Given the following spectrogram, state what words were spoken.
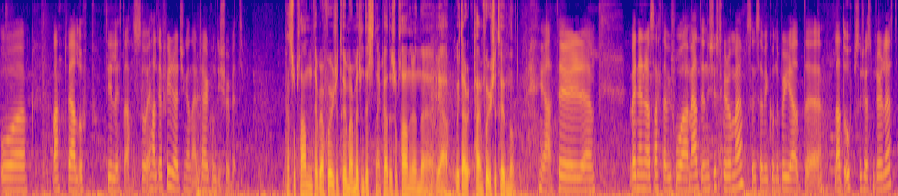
och vant väl upp till detta så jag hade jag fyra gånger där kunde ju bättre. Hva er så planen til bare 40 timer mittel distene? Hva er så planen ja, ut av time 40 timer nå? Ja, til vännerna har sagt att vi får med in i skiftsrummet så så vi kunde börja att uh, ladda upp så körs som görligt.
